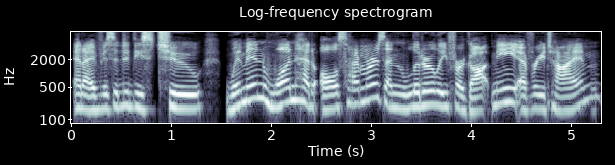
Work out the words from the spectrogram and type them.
and I visited these two women. One had Alzheimer's and literally forgot me every time.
